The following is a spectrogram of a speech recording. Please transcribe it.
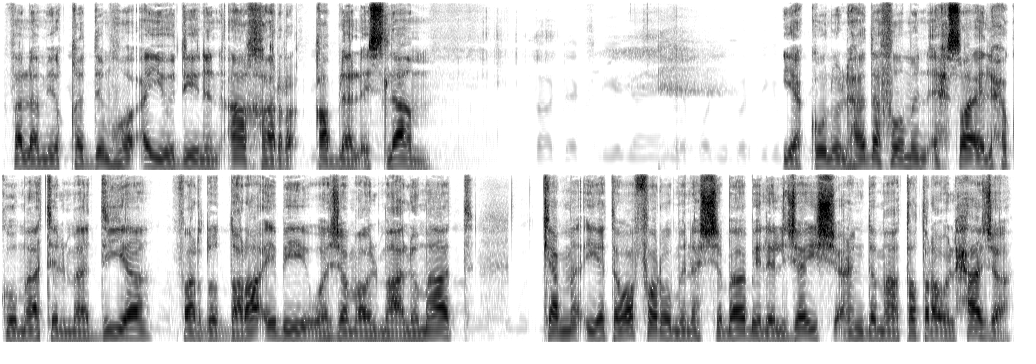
فلم يقدمه أي دين آخر قبل الإسلام. يكون الهدف من إحصاء الحكومات المادية فرض الضرائب وجمع المعلومات كم يتوفر من الشباب للجيش عندما تطرأ الحاجة.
